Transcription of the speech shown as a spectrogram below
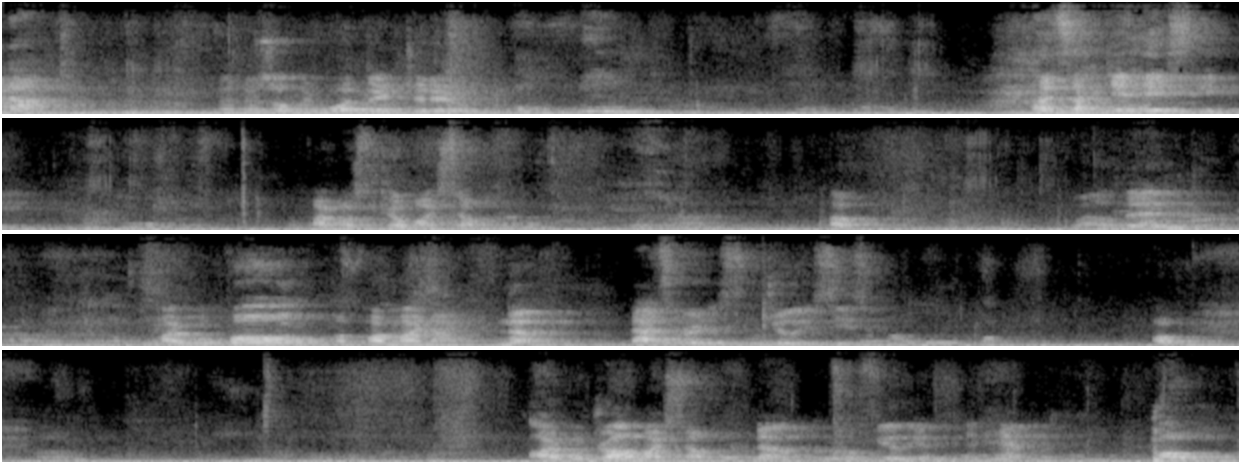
not? Then there's only one thing to do. Let's not get hasty. I must kill myself. Oh. Well then, I will fall upon my knife. no. That's Brutus and Julius Caesar. Oh. oh. I will drown myself. No, Ophelia and Hamlet. Oh.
